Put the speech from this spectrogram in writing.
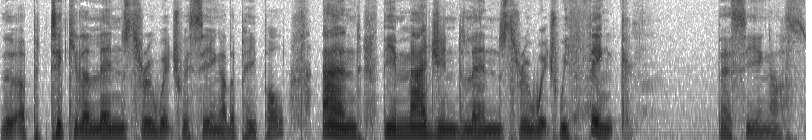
the, a particular lens through which we're seeing other people, and the imagined lens through which we think they're seeing us.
